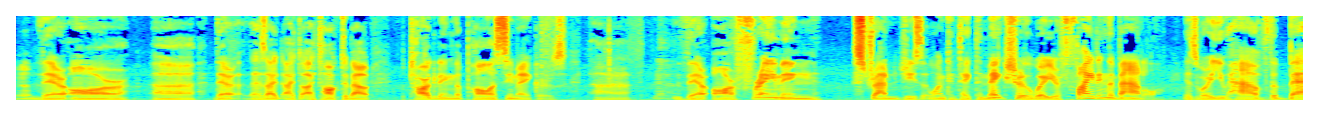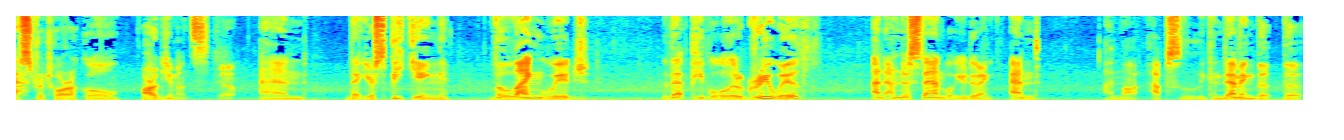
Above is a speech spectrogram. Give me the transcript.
Yeah. There are uh, there as I, I, I talked about targeting the policymakers. Uh, there are framing strategies that one can take to make sure that where you're fighting the battle is where you have the best rhetorical arguments Yeah. and that you're speaking the language that people will agree with and understand what you're doing. And I'm not absolutely condemning the, the,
